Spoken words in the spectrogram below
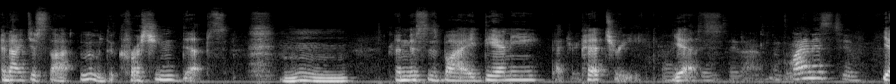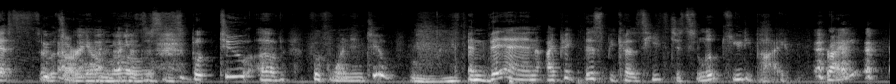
and I just thought, ooh, the crushing depths. Mmm. And this is by Dani Pettrey. Pettrey. Oh, I didn't Yes, say that. Mine is two. yes. So it's already on because this is book two of book one and 2 mm-hmm. And then I picked this because he's just a little cutie pie, right?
